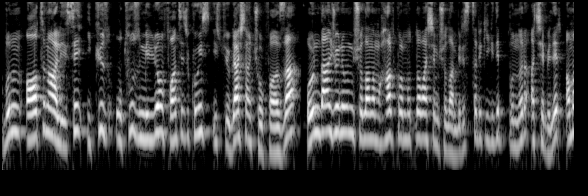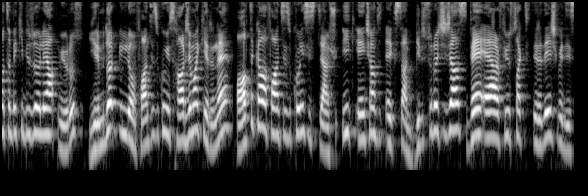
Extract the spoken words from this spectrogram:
Bunun altın hali ise 230 milyon fantasy coins istiyor. Gerçekten çok fazla. Oyunu daha önce oynamamış olan ama hardcore modda başlamış olan birisi tabii ki gidip bunları açabilir. Ama tabii ki biz öyle yapmıyoruz. 24 milyon fantasy coins harcamak yerine 6k fantasy coins isteyen şu ilk Enchanted X'ten bir sürü açacağız. Ve eğer fuse taktikleri değişmediyse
